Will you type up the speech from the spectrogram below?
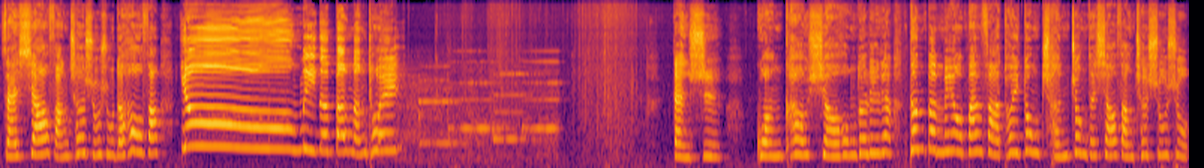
在消防车叔叔的后方用力的帮忙推，但是光靠小红的力量根本没有办法推动沉重的消防车叔叔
